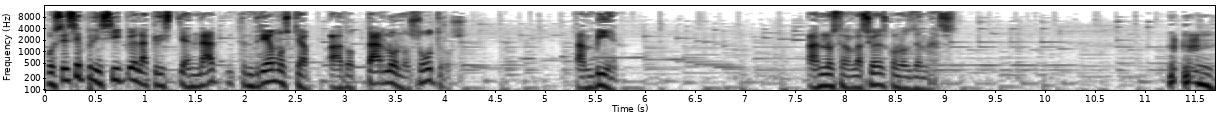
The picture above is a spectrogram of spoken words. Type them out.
Pues ese principio de la cristiandad tendríamos que adoptarlo nosotros también a nuestras relaciones con los demás.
